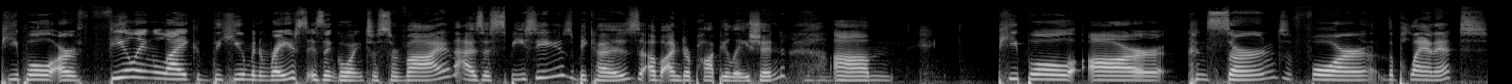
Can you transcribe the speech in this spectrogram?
People are feeling like the human race isn't going to survive as a species because of underpopulation. Um, people are concerned for the planet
